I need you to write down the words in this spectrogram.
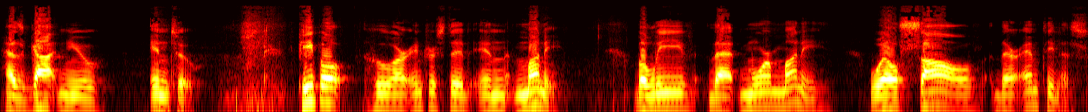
has gotten you into. People who are interested in money believe that more money will solve their emptiness.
